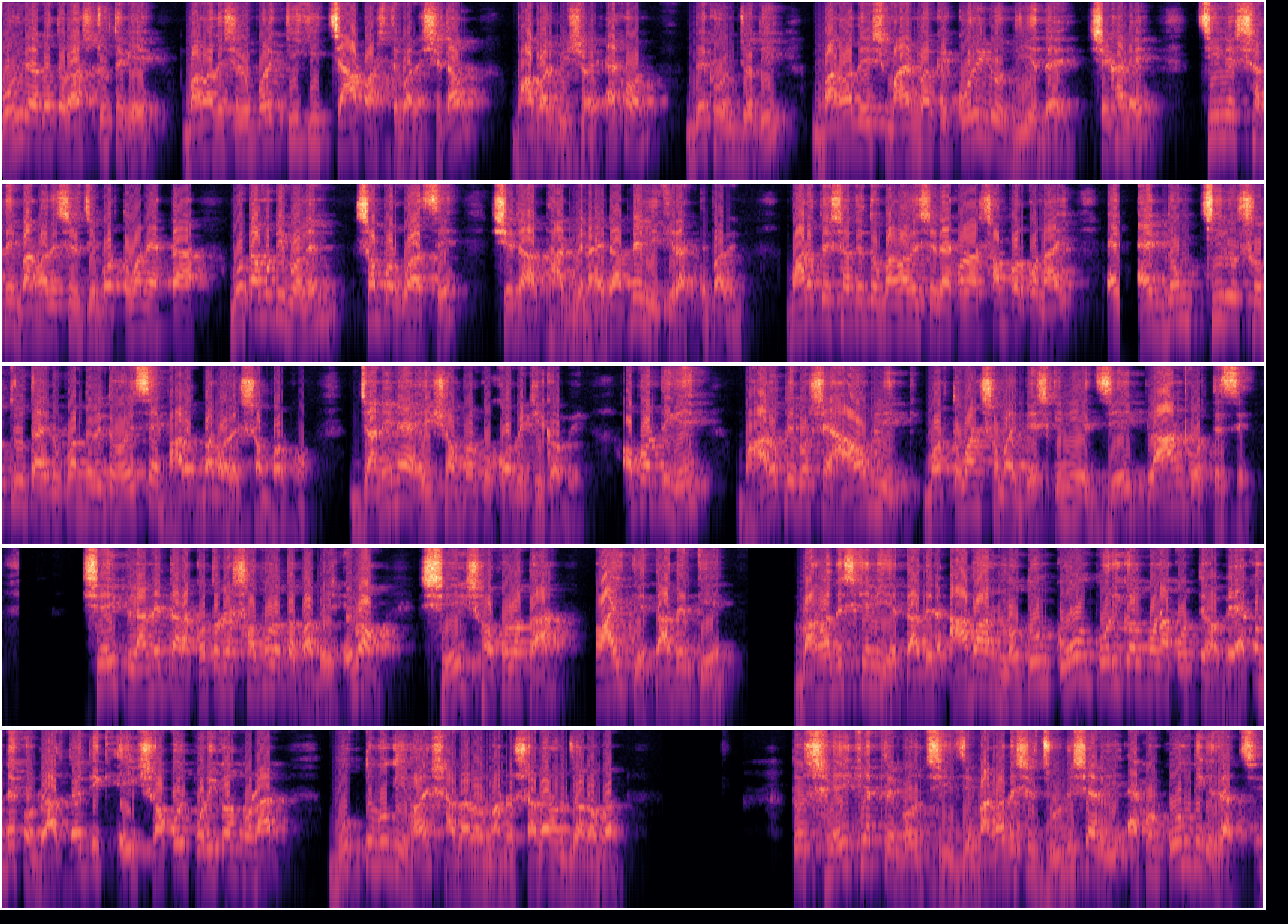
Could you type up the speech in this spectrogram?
বহিরাগত রাষ্ট্র থেকে বাংলাদেশের উপরে কি কি চাপ আসতে পারে, সেটাও ভাবার বিষয়। এখন দেখুন, যদি বাংলাদেশ মায়ানমারকে করিডোর দিয়ে দেয়, সেখানে চীনের সাথে বাংলাদেশের যে বর্তমানে একটা মোটামুটি বলেন সম্পর্ক আছে, সেটা আর থাকবে না। এটা আপনি লিখে রাখতে পারেন। ভারতের সাথে তো বাংলাদেশের এখন আর সম্পর্ক নাই। এক- একদম চির শত্রুতায় রূপান্তরিত হয়েছে ভারত বাংলাদেশ সম্পর্ক। জানি না এই সম্পর্ক কবে ঠিক হবে। অপরদিকে, ভারতে বসে আওয়ামী লীগ বর্তমান সময় দেশকে নিয়ে যেই প্ল্যান করতেছে, সেই প্ল্যানে তারা কতটা সফলতা পাবে এবং সেই সফলতা পাইতে তাদেরকে বাংলাদেশকে নিয়ে তাদের আবার নতুন কোন পরিকল্পনা করতে হবে? এখন দেখুন, রাজনৈতিক এই সকল পরিকল্পনার ভুক্তভোগী হয় সাধারণ মানুষ, সাধারণ জনগণ। তো সেই ক্ষেত্রে বলছি যে বাংলাদেশের জুডিশিয়ারি এখন কোন দিকে যাচ্ছে?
